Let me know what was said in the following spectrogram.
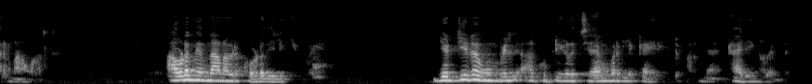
എറണാകുളത്ത്. അവിടെ നിന്നാണ് അവർ കോടതിയിലേക്ക് പോയത്. ജഡ്ജിയുടെ മുമ്പിൽ ആ കുട്ടികൾ ചേംബറിൽ കയറിയിട്ട് പറഞ്ഞ കാര്യങ്ങളുണ്ട്.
